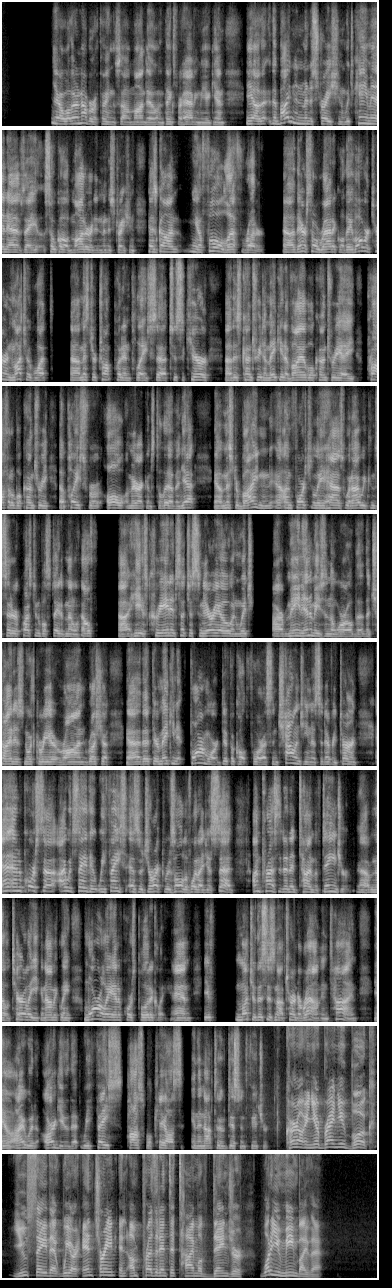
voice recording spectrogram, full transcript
Yeah, well, there are a number of things, uh, Mondo, and thanks for having me again. Yeah, the, the, Biden administration, which came in as a so-called moderate administration, has gone, you know, full left rudder. Uh, they're so radical. They've overturned much of what uh, Mr. Trump put in place uh, to secure uh, this country, to make it a viable country, a profitable country, a place for all Americans to live. And yet, Mr. Biden, uh, unfortunately, has what I would consider a questionable state of mental health. Uh, he has created such a scenario in which our main enemies in the world, the, the Chinas, North Korea, Iran, Russia, uh, that they're making it far more difficult for us and challenging us at every turn. And, and of course, uh, I would say that we face, as a direct result of what I just said, unprecedented time of danger, uh, militarily, economically, morally, and of course, politically. And if much of this is not turned around in time, you know, I would argue that we face possible chaos in the not too distant future. Colonel, in your brand new book, you say that we are entering an unprecedented time of danger. What do you mean by that?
